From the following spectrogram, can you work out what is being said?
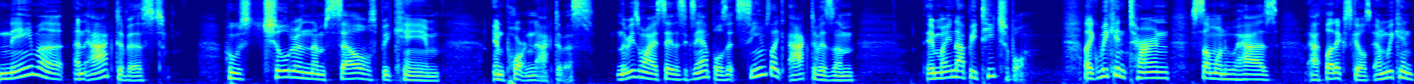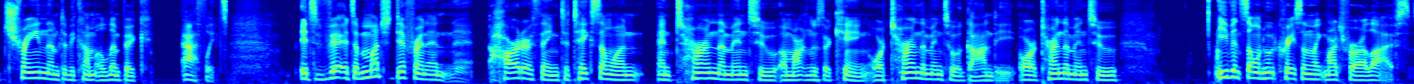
Name a, an activist whose children themselves became important activists. And the reason why I say this example is it seems like activism, it might not be teachable. Like we can turn someone who has athletic skills and we can train them to become Olympic athletes. It's very, it's a much different and harder thing to take someone and turn them into a Martin Luther King or turn them into a Gandhi or turn them into even someone who would create something like March for Our Lives.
